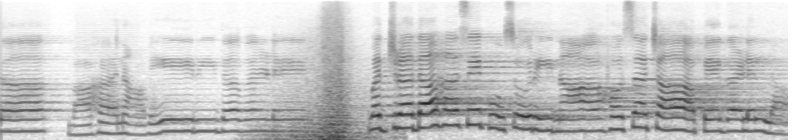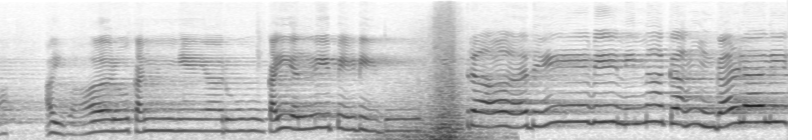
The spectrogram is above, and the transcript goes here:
ವಾಹನಾವೇರಿದವಳೆ ವಾಹನವೇರಿದವಳೆ. ವಜ್ರದ ಹಸೆ ಕುಸುರಿನ ಹೊಸ ಚಾಪೆಗಳೆಲ್ಲ ಐವಾರು ಕನ್ಯೆಯರು ಕೈಯಲ್ಲಿ ಪಿಡಿದು ನಿದ್ರಾದೇವಿ ನಿನ್ನ ಕಂಗಳಲ್ಲಿ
